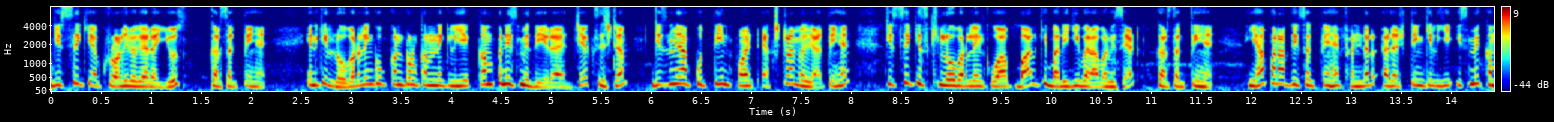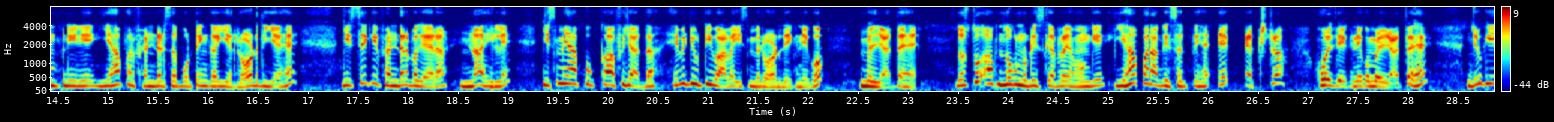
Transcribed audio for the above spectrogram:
जिससे कि आप ट्रॉली वगैरह यूज़ कर सकते हैं। इनकी लोअर लिंक को कंट्रोल करने के लिए कंपनी इसमें दे रहा है जैक सिस्टम जिसमें आपको तीन पॉइंट एक्स्ट्रा मिल जाते हैं, जिससे कि इसकी लोअर लिंक को आप बाल की बारीकी बराबर भी सेट कर सकते हैं। यहाँ पर आप देख सकते हैं फेंडर एडजस्टिंग के लिए इसमें कंपनी ने यहाँ पर फेंडर सपोर्टिंग का ये रॉड दिया है, जिससे कि फेंडर वगैरह ना हिले, जिसमें आपको काफ़ी ज़्यादा हैवी ड्यूटी वाला इसमें रॉड देखने को मिल जाता है। दोस्तों, आप लोग नोटिस कर रहे होंगे, यहाँ पर आप देख सकते हैं, एक एक्स्ट्रा होल देखने को मिल जाता है, जो कि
